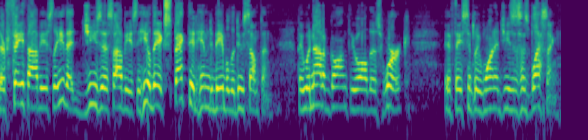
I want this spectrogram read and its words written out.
Their faith, obviously, that Jesus obviously healed. They expected him to be able to do something. They would not have gone through all this work if they simply wanted Jesus' blessing.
